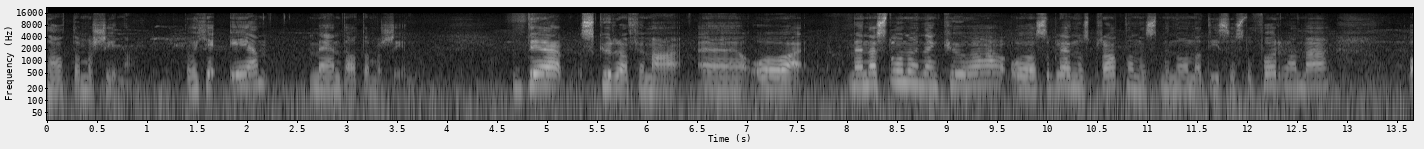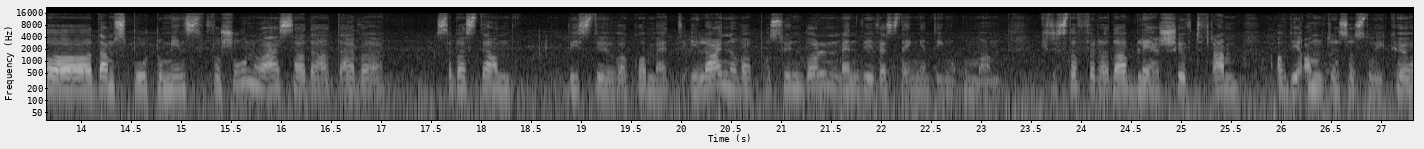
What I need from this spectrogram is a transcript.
datamaskinene? Det var ikke én med en datamaskin det skurra for meg. Eh, og, men jeg sto nå i den køa, og så ble jeg pratende med noen av de som sto foran meg. Og de spurte om min situasjon, og jeg sa det at jeg var Sebastian visste jo var kommet i land og var på Sundvolden, men vi visste ingenting om han Kristoffer. Og da ble jeg skyvd frem av de andre som sto i kø,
